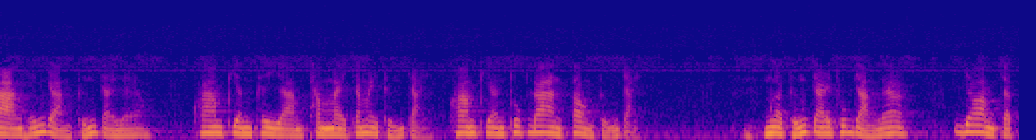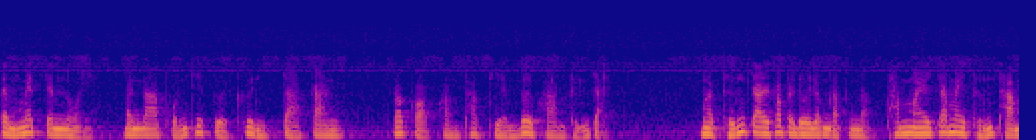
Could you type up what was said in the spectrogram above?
ต่างเห็นอย่างถึงใจแล้ว ความเพียรพยายามทำไมจะไม่ถึงใจ ความเพียรทุกด้านต้องถึงใจ เมื่อถึงใจทุกอย่างแล้ว ย่อมจะเต็มเม็ดเต็มหน่วย บรรดาผลที่เกิดขึ้นจากการประกอบความภาคเพียรด้วยความถึงใจ เมื่อถึงใจเข้าไปโดยลำดับลำดับทำไมจะไม่ถึงธรรม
